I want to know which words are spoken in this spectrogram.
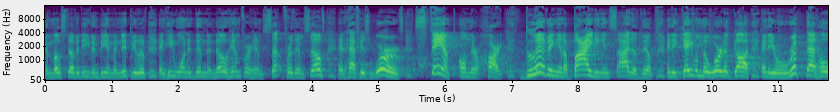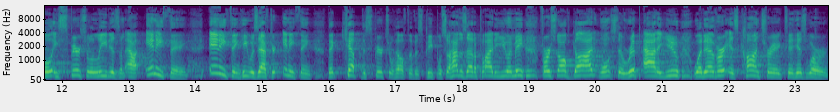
and most of it even being manipulative. And He wanted them to know Him for Himself for themselves and have His words stamped on their heart, living and abiding inside of them. And He gave them the Word of God and He ripped that whole spiritual elitism out. Anything anything. He was after anything that kept the spiritual health of his people. So, how does that apply to you and me? First off, God wants to rip out of you whatever is contrary to his word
